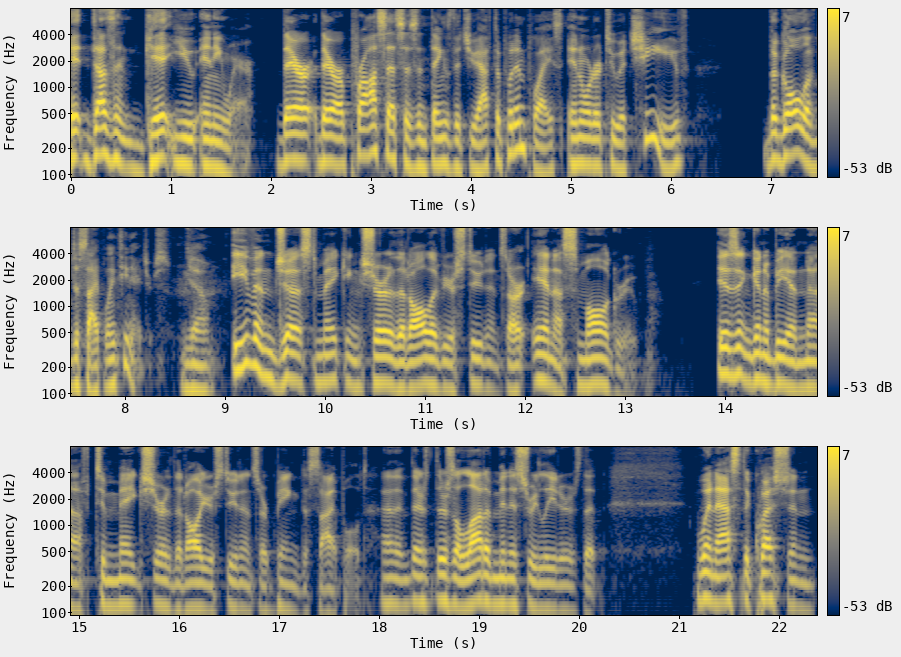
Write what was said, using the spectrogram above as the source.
it doesn't get you anywhere. There there are processes and things that you have to put in place in order to achieve the goal of discipling teenagers. Yeah. Even just making sure that all of your students are in a small group isn't going to be enough to make sure that all your students are being discipled. And there's there's a lot of ministry leaders that when asked the question,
